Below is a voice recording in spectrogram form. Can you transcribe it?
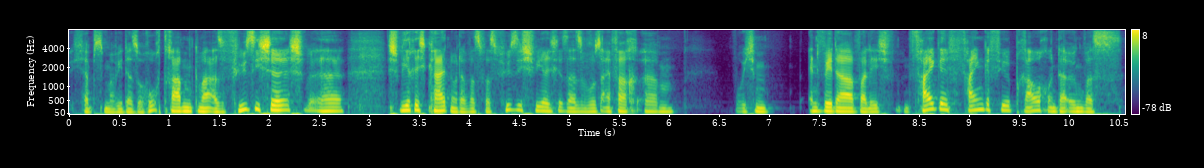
ich habe es mal wieder so hochtrabend gemacht, also physische äh, Schwierigkeiten oder was, was physisch schwierig ist, also wo es einfach, ähm, wo ich entweder, weil ich ein Feige, Feingefühl brauche und da irgendwas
